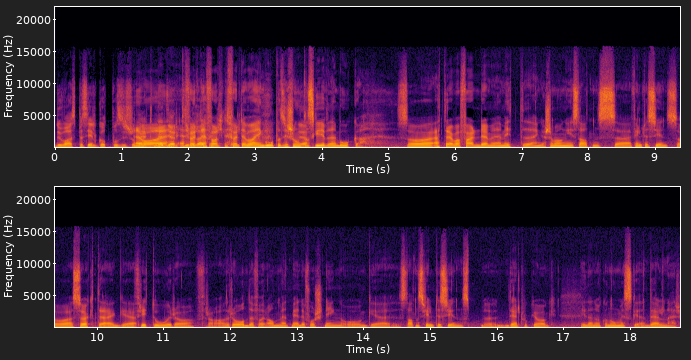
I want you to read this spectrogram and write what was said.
Du var spesielt godt posisjonert nedi arkivet jeg, følte, der. jeg, følte, jeg følte jeg var i en god posisjon Ja. til å skrive den boka. Så etter jeg var ferdig med mitt eh, engasjement i Statens eh, filmtilsyn, så søkte jeg eh, Fritt Ord fra Rådet for anvendt medieforskning, og Statens filmtilsyn deltok jo òg i den økonomiske delen her.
